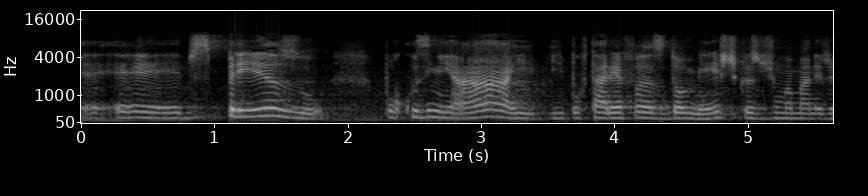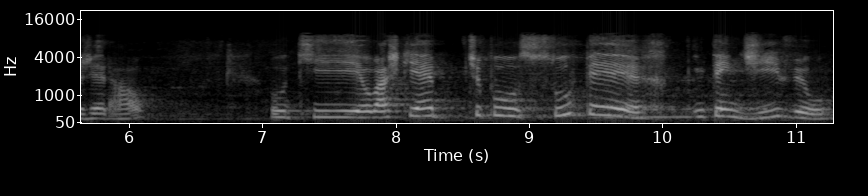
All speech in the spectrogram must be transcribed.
é, é, desprezo por cozinhar e, e por tarefas domésticas de uma maneira geral. O que eu acho que é, tipo, super entendível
